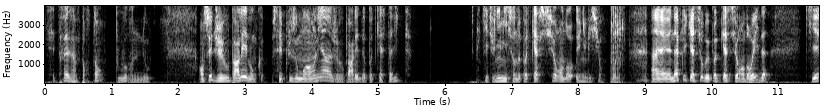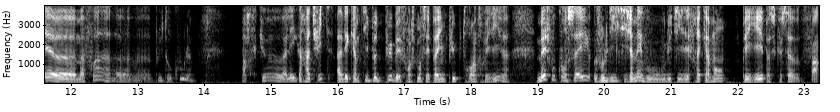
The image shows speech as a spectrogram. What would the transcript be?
c'est très important pour nous. Ensuite, je vais vous parler, donc c'est plus ou moins en lien, je vais vous parler de Podcast Addict, qui est une émission de podcast sur Android. Une émission. Une application de podcast sur Android qui est, euh, ma foi, euh, plutôt cool. Parce que elle est gratuite, avec un petit peu de pub, et franchement, c'est pas une pub trop intrusive. Mais je vous conseille, je vous le dis, si jamais vous, l'utilisez fréquemment, payez, parce que ça. Enfin,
